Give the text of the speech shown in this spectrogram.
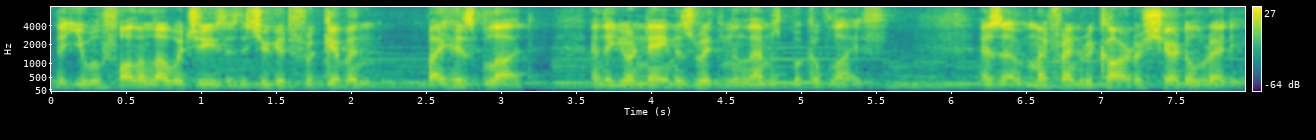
that you will fall in love with Jesus, that you get forgiven by His blood and that your name is written in the Lamb's Book of Life. As uh, my friend Ricardo shared already,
